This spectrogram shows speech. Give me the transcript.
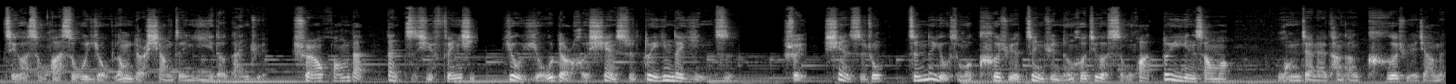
这个神话似乎有那么点象征意义的感觉，虽然荒诞，但仔细分析又有点和现实对应的影子。所以，现实中真的有什么科学证据能和这个神话对应上吗？我们再来看看科学家们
